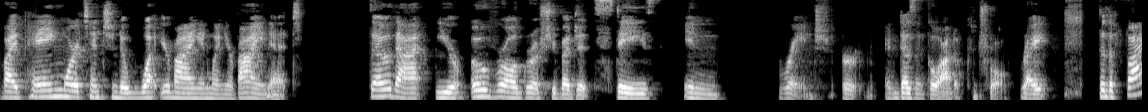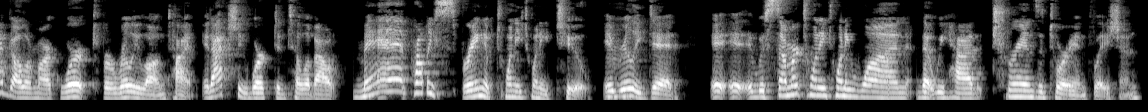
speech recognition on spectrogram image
by paying more attention to what you're buying and when you're buying it so that your overall grocery budget stays in range or it doesn't go out of control, right? So the $5 mark worked for a really long time. It actually worked until about, man, probably spring of 2022. It really mm. did. It, it, it was summer 2021 that we had transitory inflation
